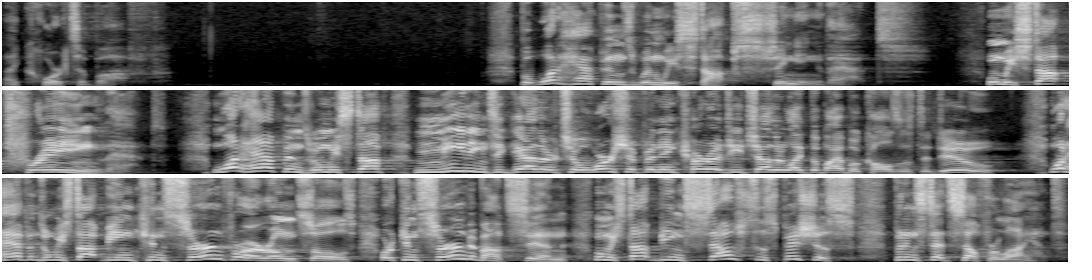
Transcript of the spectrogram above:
thy courts above. But what happens when we stop singing that? When we stop praying that? What happens when we stop meeting together to worship and encourage each other like the Bible calls us to do? What happens when we stop being concerned for our own souls or concerned about sin? When we stop being self suspicious, but instead self reliant?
